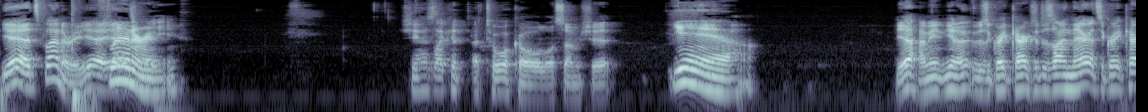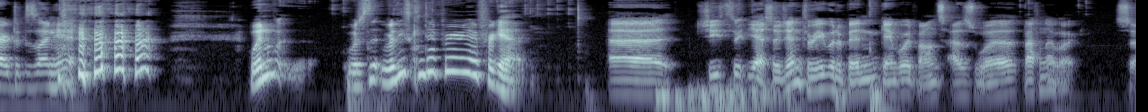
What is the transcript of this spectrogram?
Yeah, it's Flannery. Yeah, yeah. Flannery. She has like a, a Torkoal or some shit. Yeah. Yeah, I mean, you know, it was a great character design there. It's a great character design here. when was th- were these contemporary? I forget. uh, G three, yeah. So Gen three would have been Game Boy Advance, as were Battle Network. So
